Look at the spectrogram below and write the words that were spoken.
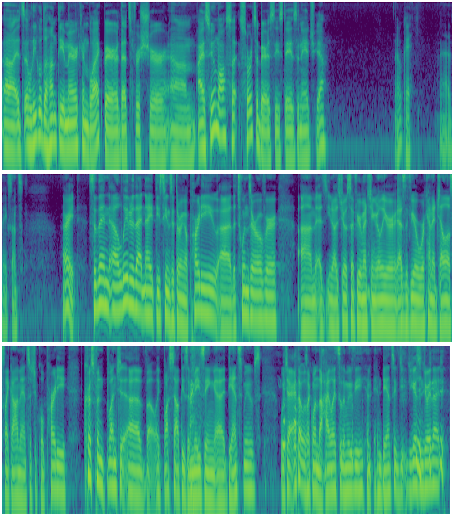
Uh, it's illegal to hunt the American black bear, that's for sure. Um, I assume all so- sorts of bears these days and age, yeah. Okay, Uh, that makes sense. All right. So then uh, later that night, these teens are throwing a party. Uh, the twins are over. Um, as you know, as Joseph you were mentioning earlier, as the viewer, we're kind of jealous. Like, oh man, such a cool party. Crispin bunch uh, like busts out these amazing uh, dance moves, which I, I thought was like one of the highlights of the movie. Him, him dancing. Do, do you guys enjoy that?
